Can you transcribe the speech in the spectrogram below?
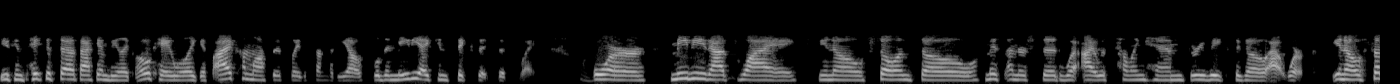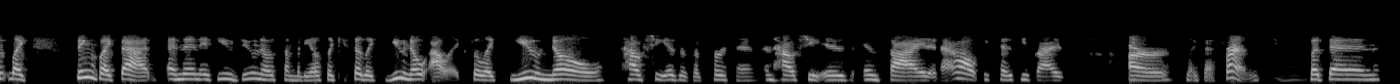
You can take a step back and be like, okay, well, like if I come off this way to somebody else, well, then maybe I can fix it this way. Mm-hmm. Or maybe that's why, you know, so and so misunderstood what I was telling him three weeks ago at work. You know, some like things like that. And then if you do know somebody else, like you said, like you know Alex, so like you know how she is as a person and how she is inside and out because you guys are like best friends. Mm-hmm. But then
